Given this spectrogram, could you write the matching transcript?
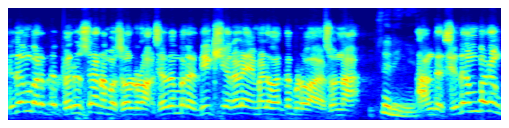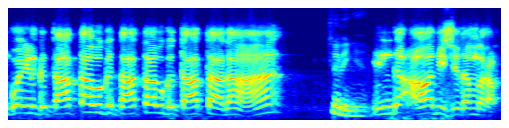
சிதம்பரத்தை பெருசா நம்ம சொல்றோம். சிதம்பர தீட்சியர்கள் என் மேல வருத்தப்படுவாங்க சொன்னா. அந்த சிதம்பரம் கோயிலுக்கு தாத்தாவுக்கு தாத்தாவுக்கு தாத்தா தான் இந்த ஆதி சிதம்பரம்.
